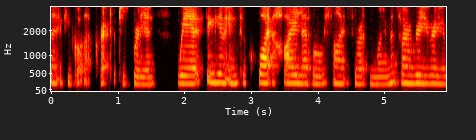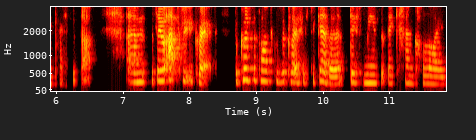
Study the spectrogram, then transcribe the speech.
if you've got that correct, which is brilliant. We're thinking into quite high level science here at the moment, so I'm really, really impressed with that. Um, so you're absolutely correct. Because the particles are closest together, this means that they can collide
